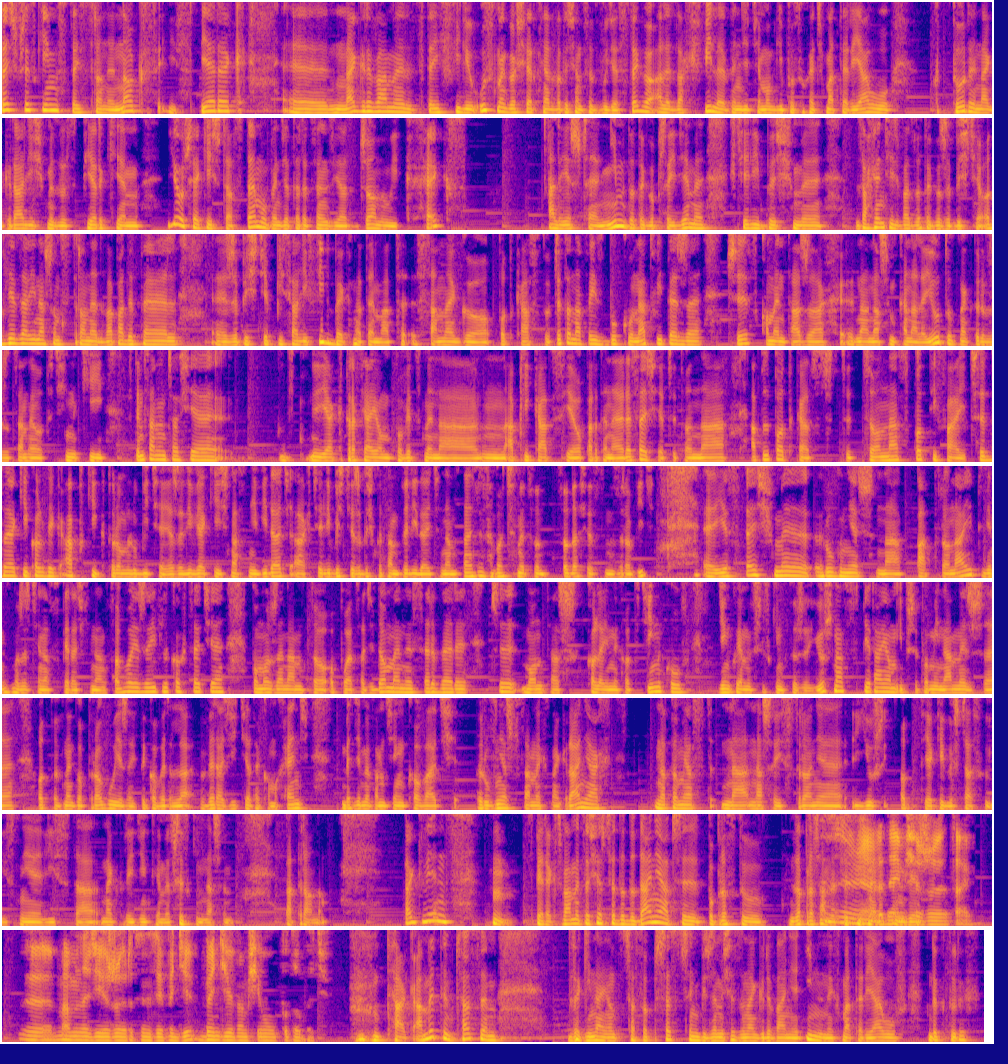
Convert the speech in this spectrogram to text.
Cześć wszystkim, z tej strony Nox i Spierek. E, nagrywamy w tej chwili 8 sierpnia 2020, ale za chwilę będziecie mogli posłuchać materiału, który nagraliśmy ze Spierkiem już jakiś czas temu. Będzie to recenzja John Wick Hex. Ale jeszcze nim do tego przejdziemy, chcielibyśmy zachęcić Was do tego, żebyście odwiedzali naszą stronę 2pady.pl, e, żebyście pisali feedback na temat samego podcastu, czy to na Facebooku, na Twitterze, czy w komentarzach na naszym kanale YouTube, na który wrzucamy odcinki. W tym samym czasie jak trafiają powiedzmy na mm, aplikacje oparte na RSS-ie, czy to na Apple Podcast, czy to na Spotify, czy do jakiejkolwiek apki, którą lubicie. Jeżeli w jakiejś nas nie widać, a chcielibyście, żebyśmy tam byli, dajcie nam znać, zobaczymy, co, co da się z tym zrobić. E, jesteśmy również na Patronite, więc możecie nas wspierać finansowo, jeżeli tylko chcecie. Pomoże nam to opłacać domeny, serwery, czy montaż kolejnych odcinków. Dziękujemy wszystkim, którzy już nas wspierają i przypominamy, że od pewnego progu, jeżeli tylko wyrazicie taką chęć, Będziemy Wam dziękować również w samych nagraniach. Natomiast na naszej stronie już od jakiegoś czasu istnieje lista, na której dziękujemy wszystkim naszym patronom. Tak więc, hmm, Spierek, czy mamy coś jeszcze do dodania, czy po prostu zapraszamy wszystkich nie, na recenzję? Wydaje mi się, że tak. E, mamy nadzieję, że recenzja będzie, będzie wam się podobać. tak, a my tymczasem, zaginając czasoprzestrzeń, bierzemy się za nagrywanie innych materiałów, do których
